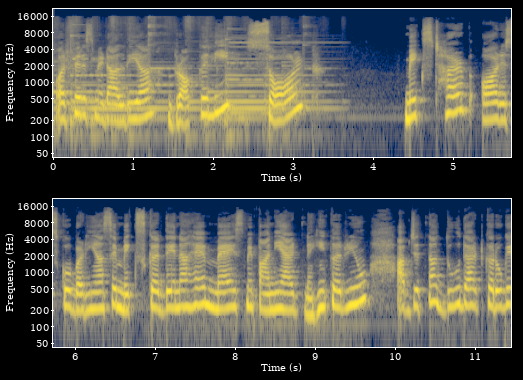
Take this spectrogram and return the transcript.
और फिर इसमें डाल दिया ब्रोकली, सॉल्ट मिक्स्ड हर्ब और इसको बढ़िया से मिक्स कर देना है। मैं इसमें पानी ऐड नहीं कर रही हूँ। आप जितना दूध ऐड करोगे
